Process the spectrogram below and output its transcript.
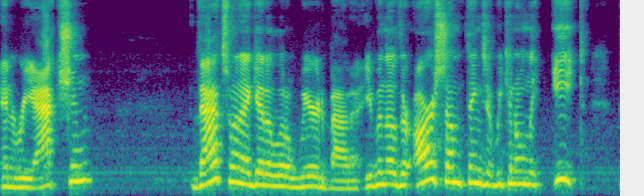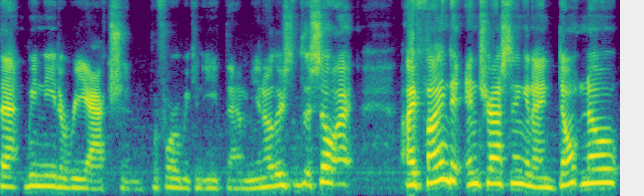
and reaction, that's when I get a little weird about it. Even though there are some things that we can only eat that we need a reaction before we can eat them. You know, there's so I I find it interesting, and I don't know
